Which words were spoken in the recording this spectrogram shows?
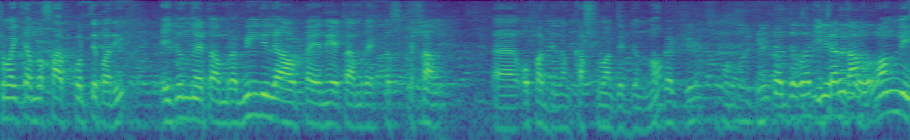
সবাইকে আমরা সার্ভ করতে পারি। এই জন্য এটা আমরা মিল দিলে আওতায় এনে এটা আমরা একটা স্পেশাল অফার দিলাম কাস্টমারদের জন্য। এটার দাম only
